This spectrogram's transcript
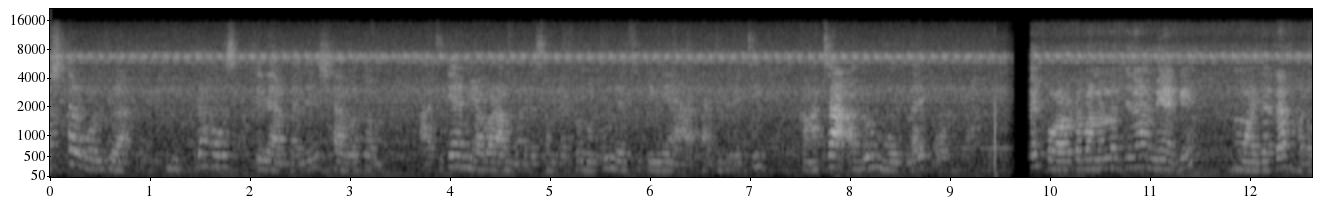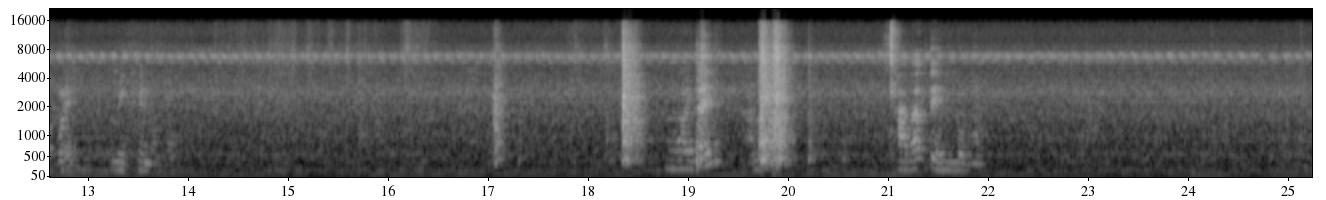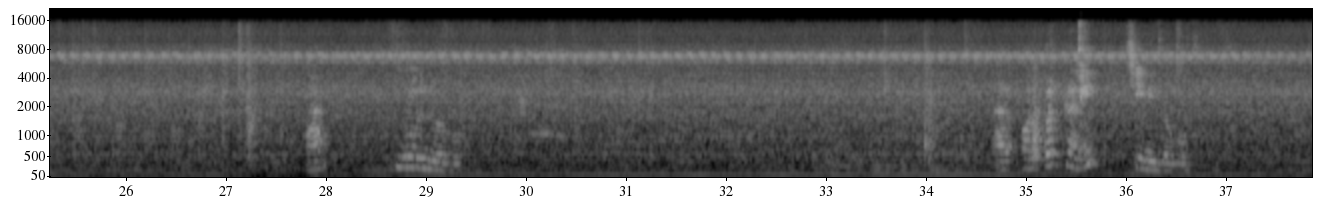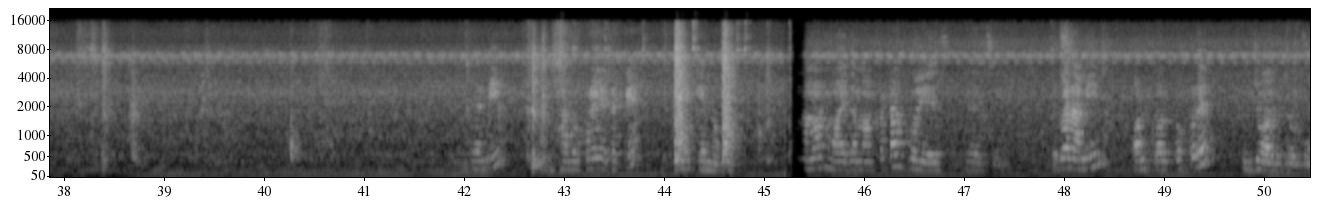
নমস্কার বন্ধুরা, মিত্রা হাউস কিচেনে আপনাদের স্বাগতম। আজকে আমি আবার আপনাদের সামনে একটা নতুন রেসিপি নিয়ে হাজির হয়েছি, কাঁচা আলুর মোগলাই পরোটা। পরোটা বানানোর জন্য আমি আগে ময়দাটা ভালো করে মেখে নেব। ময়দায় আমি সাদা তেল দেবো। আর নুন দেবো। আর অল্প একটুখানি চিনি দেবো। আমি ভালো করে এটাকে মেখে নেব। আমার ময়দা মাখাটা হয়ে গেছে। এবার আমি অল্প অল্প করে জল দেবো।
